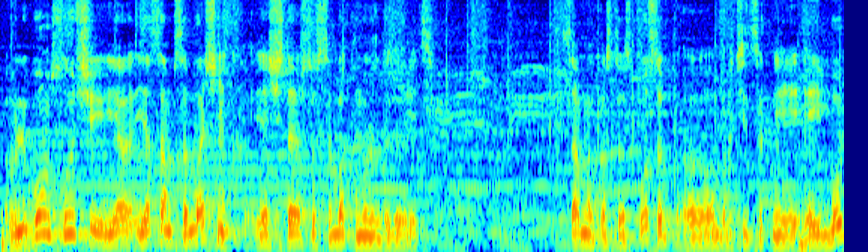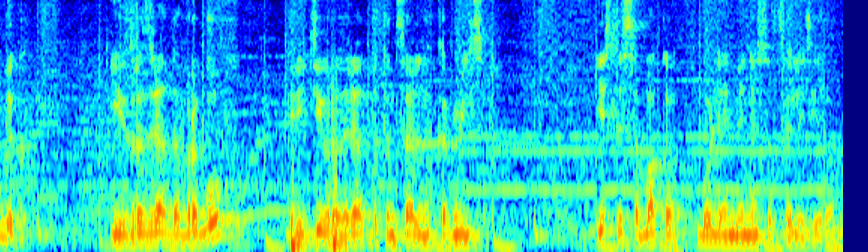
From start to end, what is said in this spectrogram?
В любом случае, я, я сам собачник, я считаю, что собака может договориться. Самый простой способ э, обратиться к ней «Эй, Бобик» и из разряда врагов перейти в разряд потенциальных кормильцев. Если собака более-менее социализирована.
